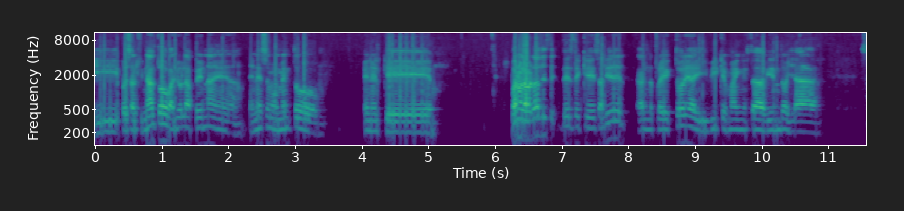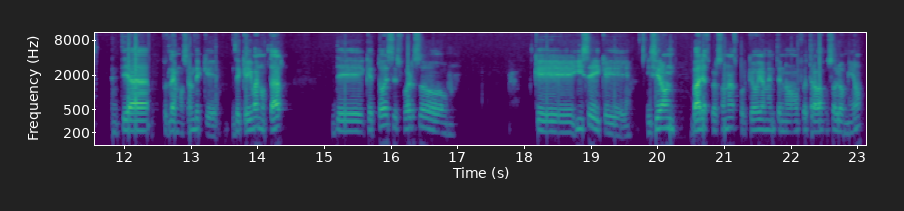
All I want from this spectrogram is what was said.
Y pues al final todo valió la pena en, ese momento en el que, bueno, la verdad desde, que salí de la trayectoria y vi que Mike me estaba viendo, ya sentía pues la emoción de que, de que iba a notar, de que todo ese esfuerzo que hice y que hicieron varias personas, porque obviamente no fue trabajo solo mío,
